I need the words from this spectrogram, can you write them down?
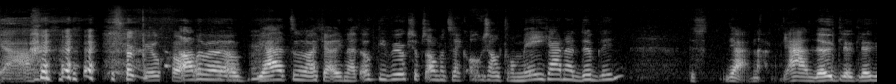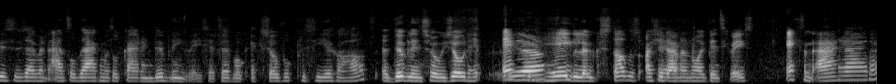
Ja, dat is ook heel grappig. Hadden we ook, ja, toen had je inderdaad ook die workshops allemaal. Toen zei ik, oh, zou ik dan meegaan naar Dublin? Dus ja, nou, ja, leuk, leuk, leuk. Dus toen zijn we een aantal dagen met elkaar in Dublin geweest. Toen hebben we ook echt zoveel plezier gehad. Eh, Dublin is sowieso een, echt Ja. een hele leuke stad. Dus als je Ja. daar nog nooit bent geweest, echt een aanrader.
